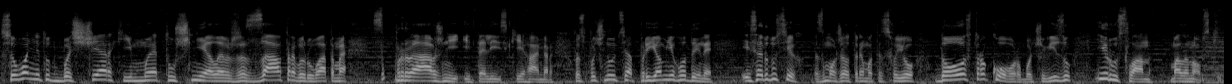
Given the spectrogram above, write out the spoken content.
Сьогодні тут без черг і метушні, але вже завтра вируватиме справжній італійський гамір. Розпочнуться прийомні години, і серед усіх зможе отримати свою довгострокову робочу візу і Руслан Малиновський.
